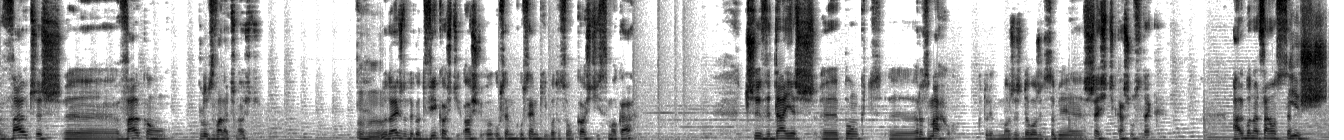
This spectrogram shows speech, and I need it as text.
walczysz yy, walką plus waleczność. Mhm. Dodajesz do tego dwie kości oś, ósem, ósemki, bo to są kości smoka. Czy wydajesz yy, punkt rozmachu, którym możesz dołożyć sobie sześć kaszustek? Albo na całą scenę Jeszcze.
